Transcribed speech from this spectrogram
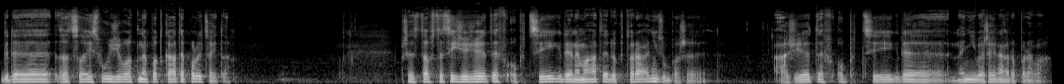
kde za celý svůj život nepotkáte policajta. Představte si, že žijete v obci, kde nemáte doktora ani zubaře a žijete v obci, kde není veřejná doprava.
